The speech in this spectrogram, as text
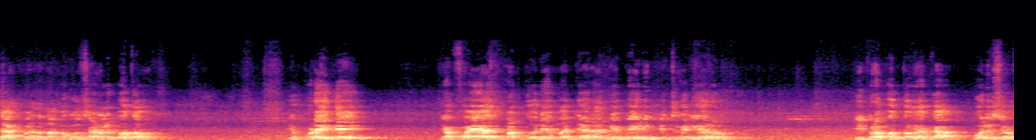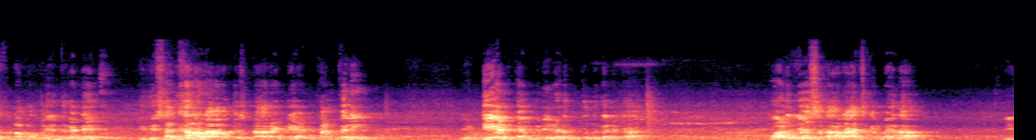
శాఖ మీద నమ్మకం సడలిపోతా. ఉంది ఎప్పుడైతే ఎఫ్ఐఆర్ పడుతూనే మధ్యాహ్నానికి బెయిల్ ఇప్పించగలిగారు ఈ ప్రభుత్వం యొక్క పోలీసు వ్యవస్థ నమ్మకం ఎందుకంటే ఇది Sajjala Ramakrishna Reddy and company Reddy and company నడుపుతుంది కనుక వాళ్ళు చేస్తున్న అరాచకం మీద ఈ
